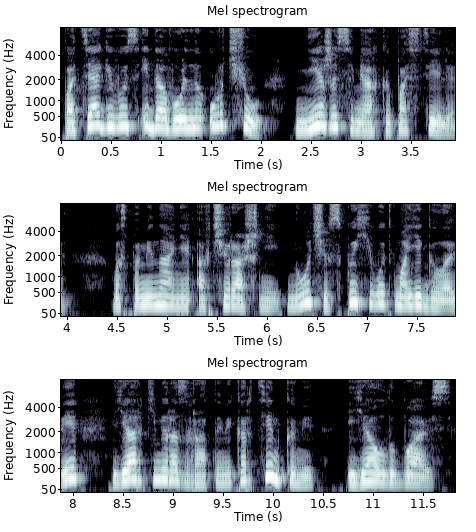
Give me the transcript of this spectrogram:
Потягиваюсь и довольно урчу, нежась в мягкой постели. Воспоминания о вчерашней ночи вспыхивают в моей голове яркими развратными картинками, и я улыбаюсь.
